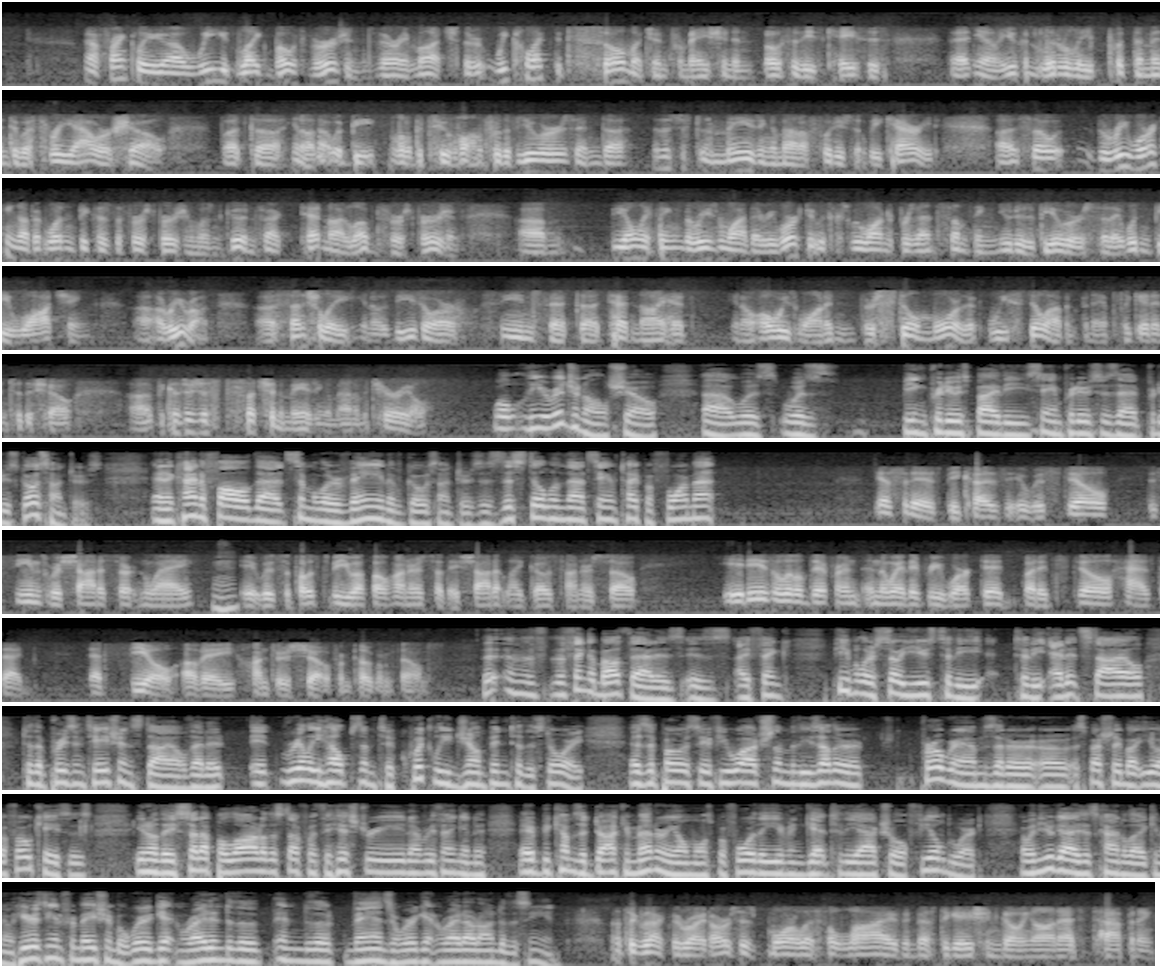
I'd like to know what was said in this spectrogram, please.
Now, frankly, uh, we like both versions very much. There, we collected so much information in both of these cases that you know you could literally put them into a three-hour show. But uh, you know that would be a little bit too long for the viewers, and uh, there's just an amazing amount of footage that we carried. Uh, so the reworking of it wasn't because the first version wasn't good. In fact, Ted and I loved the first version. Um, the only thing, the reason why they reworked it was because we wanted to present something new to the viewers, so they wouldn't be watching a rerun. Uh, essentially, you know, these are scenes that uh, Ted and I had, you know, always wanted, and there's still more that we still haven't been able to get into the show uh, because there's just such an amazing amount of material. Well, the original show uh, was was being produced by the same producers that produced Ghost Hunters, and it kind of followed that similar vein of Ghost Hunters. Is this still in that same type of format? Yes, it is because it was still the scenes were shot a certain way. Mhm. It was supposed to be UFO hunters, so they shot it like ghost hunters. So it is a little different in the way they've reworked it, but it still has that that feel of a hunter's show from Pilgrim Films. And the, the thing about that is, is I think people are so used to the to the edit style, to the presentation style that it it really helps them to quickly jump into the story, as opposed to if you watch some of these other programs that are uh, especially about UFO cases, you know, they set up a lot of the stuff with the history and everything, and it, it becomes a documentary almost before they even get to the actual field work. And with you guys, it's kind of like, you know, here's the information, but we're getting right into the into the vans and we're getting right out onto the scene. That's exactly right. Ours is more or less a live investigation going on as it's happening.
